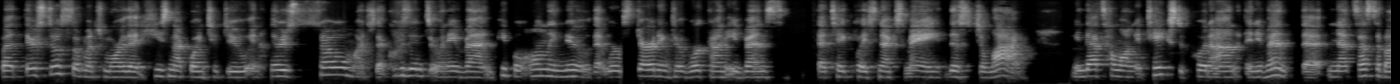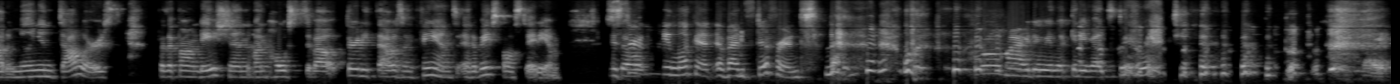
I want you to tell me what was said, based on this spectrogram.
but there's still so much more that he's not going to do. And there's so much that goes into an event. People only knew that we're starting to work on events that take place next May, this July. I mean, that's how long it takes to put on an event that nets us about a million dollars for the foundation and hosts about 30,000 fans at a baseball stadium. You so, certainly look at events different. oh my, do we look at events different? right.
